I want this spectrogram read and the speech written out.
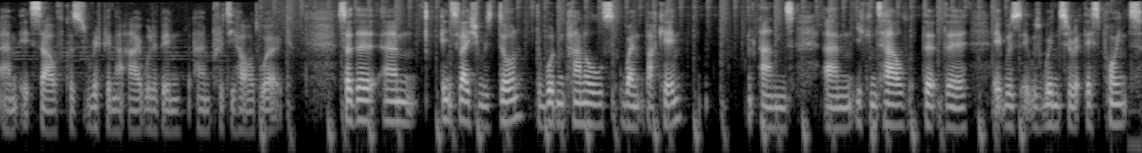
um, itself because ripping that out would have been um, pretty hard work. So the um, insulation was done. The wooden panels went back in and um, you can tell that the it was it was winter at this point.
